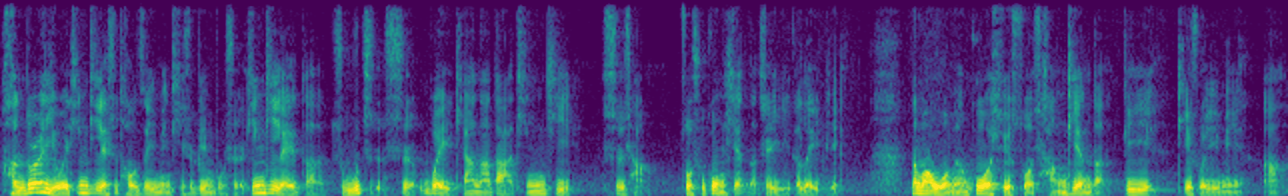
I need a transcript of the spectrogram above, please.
很多人以为经济类是投资移民，其实并不是。经济类的主旨是为加拿大经济市场做出贡献的这一个类别。那么我们过去所常见的第一技术移民啊，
